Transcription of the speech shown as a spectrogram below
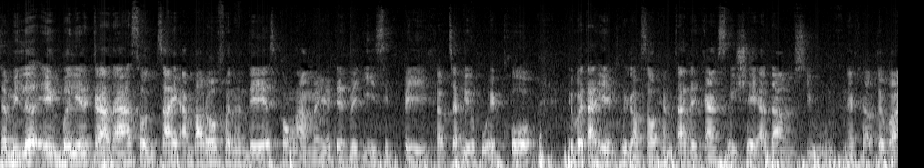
จะมิลเลอร์เองเบอร์เลียนกราดาสนใจอัมบาโรฟ e นันเดสกองหลังแมนยูเต็ดไป20 ปีครับจากลิเวอร์พูลเอฟโคเอเวอร์ตันเองคุยกับเซาท์แฮมป์ตันในการซื้อเชอดัมส์อยู่นะครับแต่ว่า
